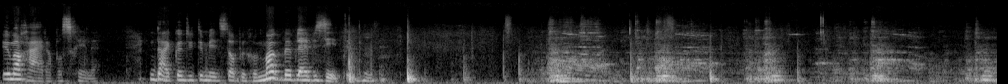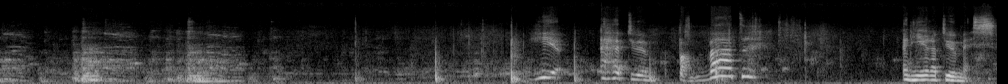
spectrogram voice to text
U mag aardappels schillen. Daar kunt u tenminste op uw gemak bij blijven zitten. U een pan water. En hier hebt u een mes.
